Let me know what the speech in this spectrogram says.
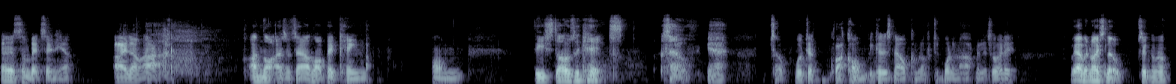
there's some bits in here. I don't, ah, I'm not, as I say, I'm not a big king on these styles of kits. So, yeah, so we'll just crack on because it's now coming up to one and a half minutes already. We have a nice little signal,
